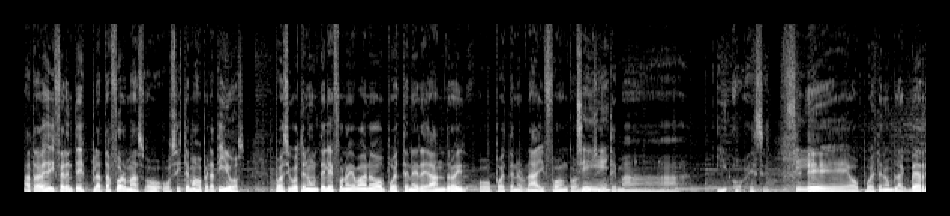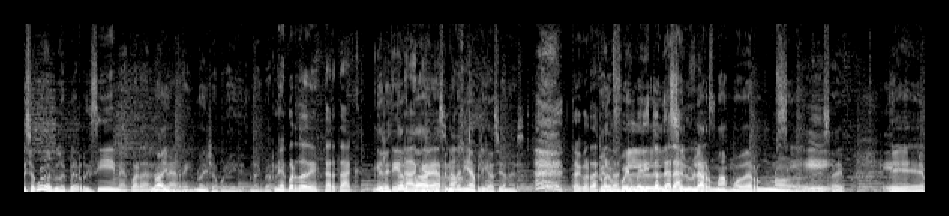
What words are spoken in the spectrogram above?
a través de diferentes plataformas o, o sistemas operativos. Vos, si vos tenés un teléfono de mano, puedes tener Android o puedes tener un iPhone con Sí. un sistema iOS. Sí. Eh, o puedes tener un BlackBerry. ¿Se acuerda del BlackBerry? sí, me acuerdo del No hay, Blackberry. no hay ya por ahí BlackBerry. Me acuerdo de StarTAC. del no StarTAC, ese no ¿no? tenía aplicaciones. ¿Te acordás Pero con los fue numeritos el naranjas? celular más moderno Sí. de esa época. Eh,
